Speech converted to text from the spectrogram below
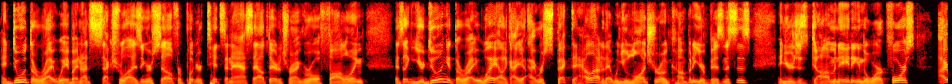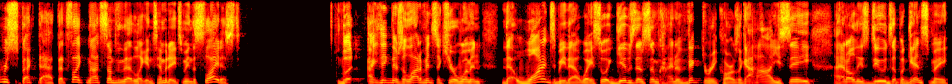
and do it the right way by not sexualizing herself or putting her tits and ass out there to try and grow a following. It's like you're doing it the right way. Like I, I respect the hell out of that. When you launch your own company, your businesses, and you're just dominating in the workforce. I respect that. That's like not something that like intimidates me in the slightest. But I think there's a lot of insecure women that want it to be that way. So it gives them some kind of victory cards. Like, ah, you see, I had all these dudes up against me.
